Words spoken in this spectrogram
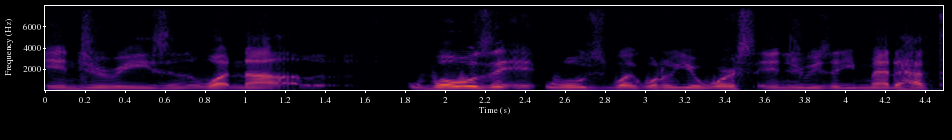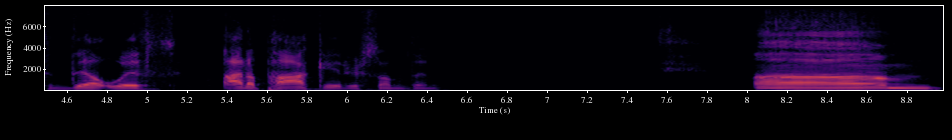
injuries and whatnot. What was it? What was like one of your worst injuries that you might have to dealt with out of pocket or something? Um,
